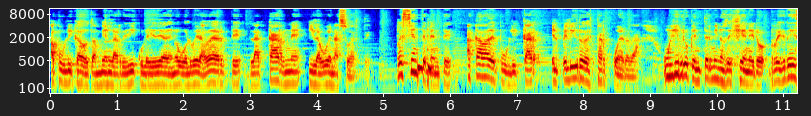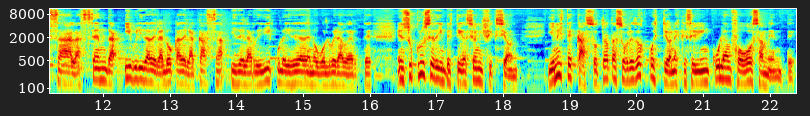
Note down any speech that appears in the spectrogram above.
Ha publicado también La ridícula idea de no volver a verte, La carne y la buena suerte. Recientemente acaba de publicar El peligro de estar cuerda, un libro que en términos de género regresa a la senda híbrida de la loca de la casa y de la ridícula idea de no volver a verte, en su cruce de investigación y ficción, y en este caso trata sobre dos cuestiones que se vinculan fogosamente,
